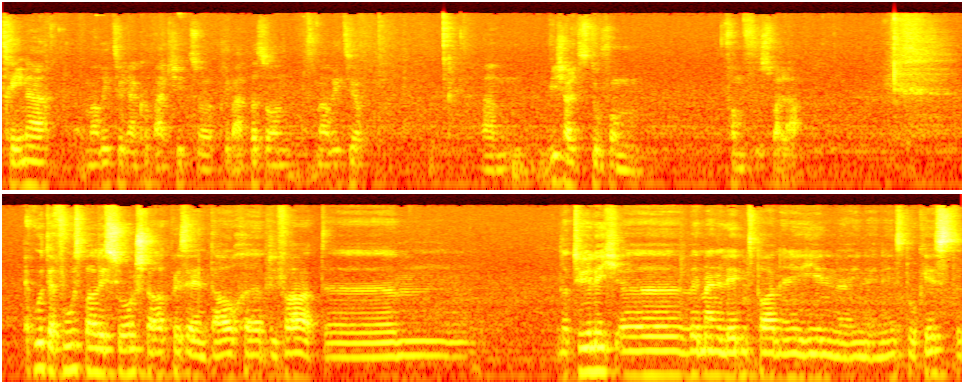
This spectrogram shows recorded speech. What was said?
Trainer Maurizio Jacobacci zur Privatperson Maurizio. Ähm, wie schaltest du vom, vom Fußball ab? Ja gut, der Fußball ist schon stark präsent, auch äh, privat. Ähm, natürlich, äh, wenn meine Lebenspartnerin hier in, in, in Innsbruck ist, äh,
